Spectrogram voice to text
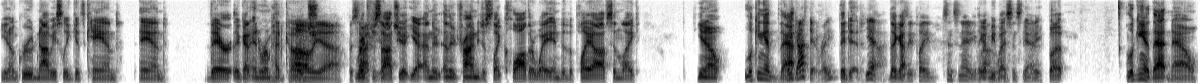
you know, Gruden obviously gets canned and they're, they've got an interim head coach. Oh yeah, Rich Bisaccia. Bisaccia, yeah, and they're and they're trying to just like claw their way into the playoffs and like, you know, looking at that, They got there, right? they did. Yeah, They got- They played Cincinnati. They got beat by. Cincinnati, Yeah. but looking at that now,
